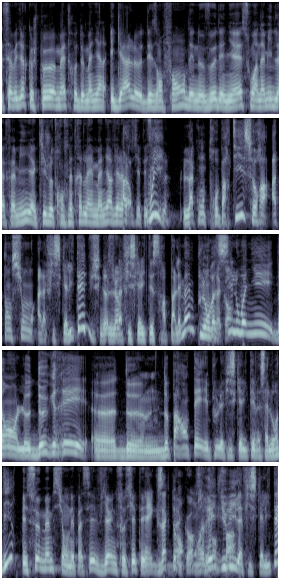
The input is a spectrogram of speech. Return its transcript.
ça veut dire que je peux mettre de manière égale des enfants, des neveux, des nièces ou un ami de la famille à qui je transmettrai de la même manière via la Alors, société oui, civile la contrepartie sera attention à la fiscalité, puisque Bien sûr. la fiscalité sera pas les mêmes. Plus on va s'éloigner dans le degré euh, de, de parenté, et plus la fiscalité va s'alourdir. Et ce, même si on est passé via une société. Exactement. On ne réduit la fiscalité,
